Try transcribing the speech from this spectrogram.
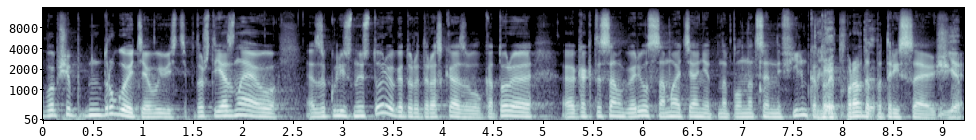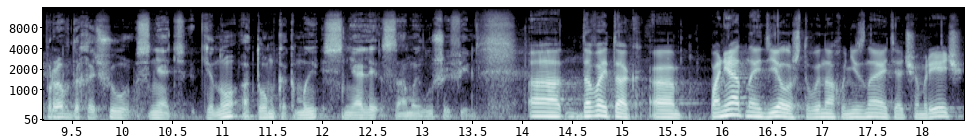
вообще на другое тебя вывести, потому что я знаю закулисную историю, которую ты рассказывал, которая, э, как ты сам говорил, сама тянет на полноценный фильм, который, Блядь, правда, да, потрясающий. я правда хочу снять кино о том, как мы сняли самый лучший фильм. А, давай так. а, понятное дело, что вы нахуй не знаете, о чем речь.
